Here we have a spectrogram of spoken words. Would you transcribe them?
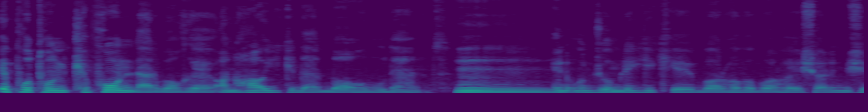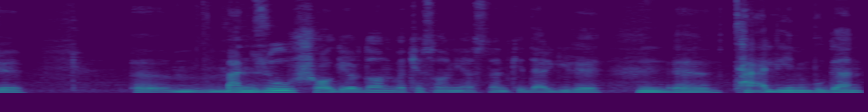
اپوتون کپون در واقع آنهایی که در باغ بودند. این اون جمله که بارها و بارها اشاره میشه منظور شاگردان و کسانی هستند که درگیر تعلیم بودن.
